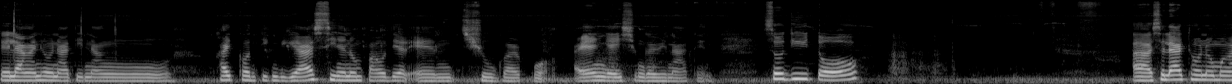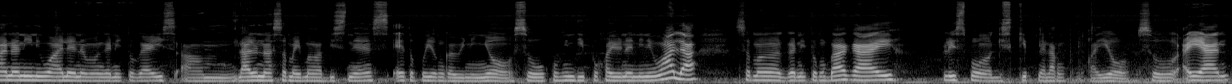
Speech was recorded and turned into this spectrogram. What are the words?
kailangan ho natin ng kahit konting bigas, cinnamon powder, and sugar po. Ayan guys, yung gawin natin. So, dito, ah sa lahat ho ng mga naniniwala ng ganito guys, um, lalo na sa may mga business, ito po yung gawin ninyo. So, kung hindi po kayo naniniwala sa mga ganitong bagay, please po mag-skip na lang po kayo. So, ayan,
